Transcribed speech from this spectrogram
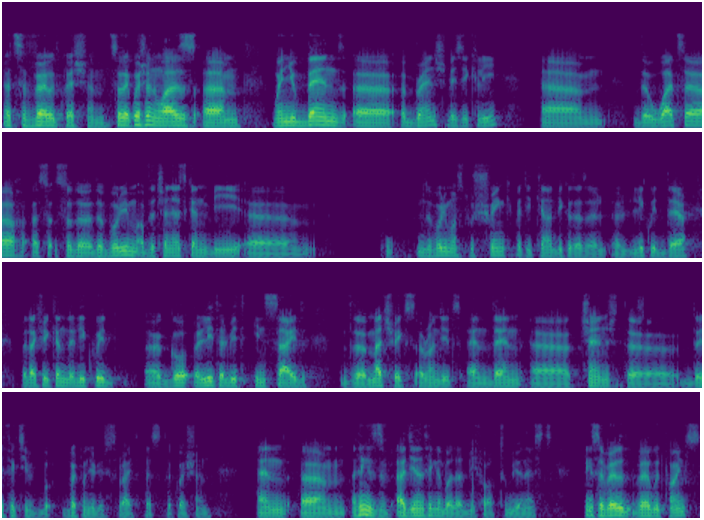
That's a very good question. So the question was, um, when you bend uh, a branch, basically, um, the water, uh, so, so the, the, volume of the channels can be, um, the volume wants to shrink, but it cannot because there's a, a liquid there. But actually, can the liquid uh, go a little bit inside the matrix around it and then uh, change the, the effective bulk modulus, right? That's the question. And um, I think I didn't think about that before, to be honest. I think it's a very, very good point.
